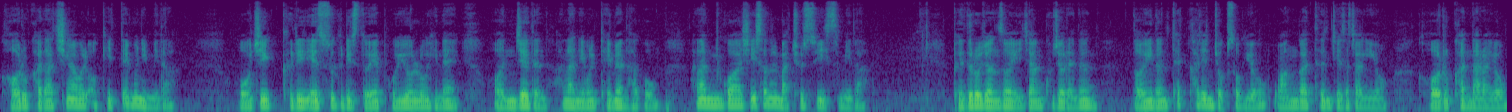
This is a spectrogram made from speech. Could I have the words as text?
거룩하다 칭함을 얻기 때문입니다. 오직 그리 예수 그리스도의 보혈로 인해 언제든 하나님을 대면하고 하나님과 시선을 맞출 수 있습니다. 베드로전서 2장 9절에는 너희는 택하신 족속이요 왕 같은 제사장이요 거룩한 나라요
